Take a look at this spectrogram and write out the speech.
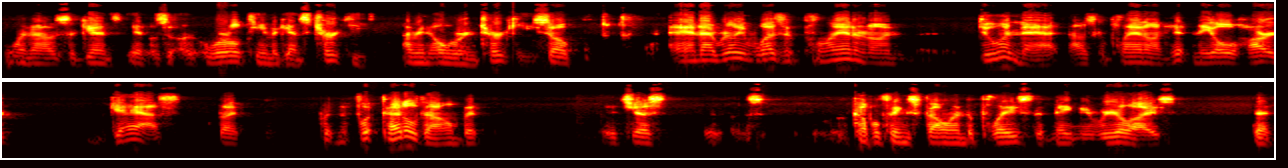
when I was against, it was a world team against Turkey. I mean, over in Turkey. So, and I really wasn't planning on doing that. I was going to plan on hitting the old hard gas, but putting the foot pedal down. But it just a couple things fell into place that made me realize that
